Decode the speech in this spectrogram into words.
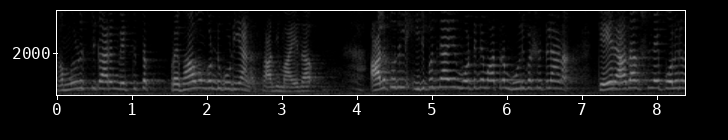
കമ്മ്യൂണിസ്റ്റുകാരൻ വ്യക്തിത്വ പ്രഭാവം കൊണ്ടുകൂടിയാണ് സാധ്യമായത്. ആലത്തൂരിൽ ഇരുപതിനായിരം വോട്ടിന്റെ മാത്രം ഭൂരിപക്ഷത്തിലാണ്. കെ രാധാകൃഷ്ണനെ പോലൊരു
